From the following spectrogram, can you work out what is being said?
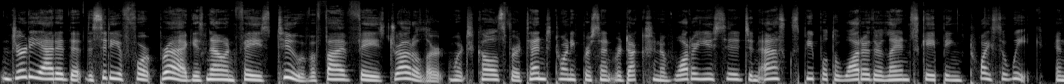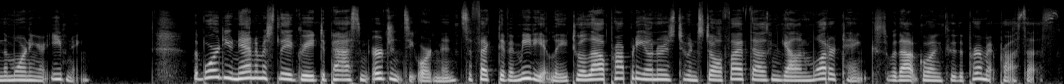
Gjerde added that the city of Fort Bragg is now in phase two of a five phase drought alert, which calls for a 10 to 20 percent reduction of water usage and asks people to water their landscaping twice a week, in the morning or evening. The board unanimously agreed to pass an urgency ordinance, effective immediately, to allow property owners to install 5,000 gallon water tanks without going through the permit process.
